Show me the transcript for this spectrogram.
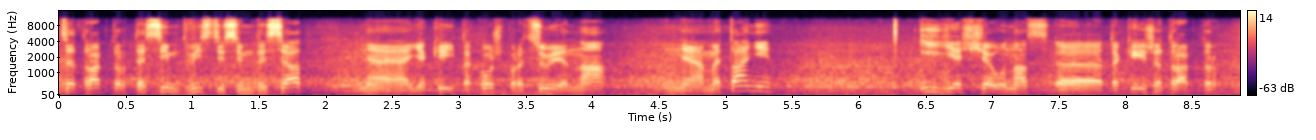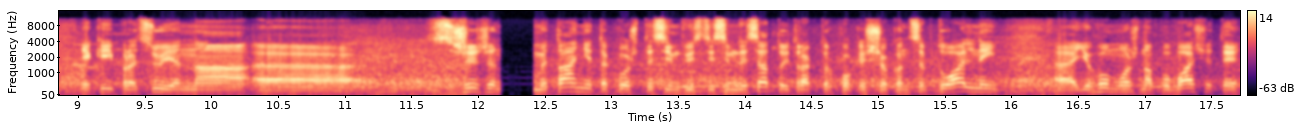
Це трактор Т7 270, е, який також працює на метані. І є ще у нас е, такий же трактор, який працює на е, зжиженому метані, також Т7-270. Той трактор поки що концептуальний. Е, його можна побачити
